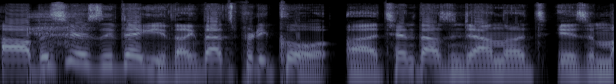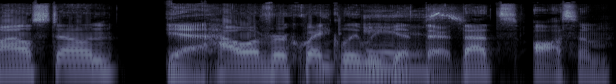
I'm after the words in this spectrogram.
uh, but seriously, thank you. Like that's pretty cool. Uh, ten thousand downloads is a milestone. Yeah. However quickly It we get there, that's awesome.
